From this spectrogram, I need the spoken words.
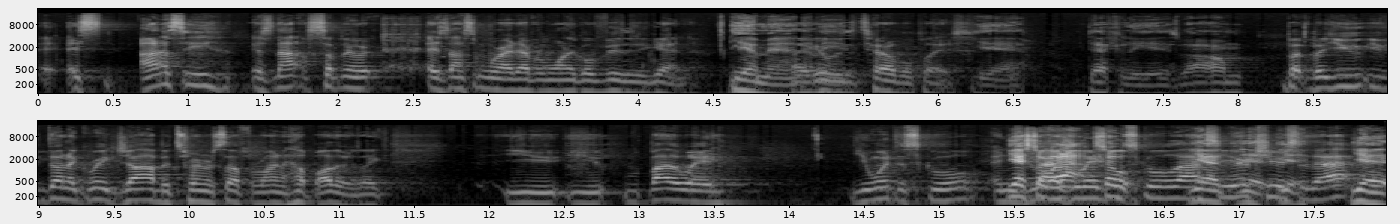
it's honestly it's not something it's not somewhere I'd ever want to go visit again. yeah, man. Like I it mean, was a terrible place. yeah, definitely is. But, um, But but you you've done a great job at turning yourself around and help others. Like you you by the way, you went to school and you Yeah, so I- graduated so- from school last yeah, year. yeah, Cheers yeah. to that. Yeah,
